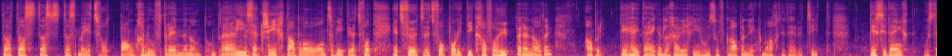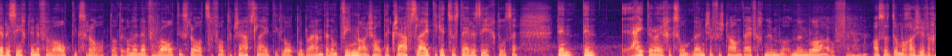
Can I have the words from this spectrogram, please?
Dass, dass, dass, dass man jetzt die Banken auftrennen und, und eine riesige Geschichte ablassen und so weiter. Jetzt fängt, jetzt fängt, jetzt fängt Politik von hypern, oder? Aber die habt eigentlich eure Hausaufgaben nicht gemacht in dieser Zeit. Die sind eigentlich aus dieser Sicht wie ein Verwaltungsrat. Oder? Und wenn der Verwaltungsrat sich von der Geschäftsleitung blenden und FINMA ist halt eine Geschäftsleitung jetzt aus dieser Sicht raus, dann, dann habt ihr euch gesunden Menschenverstand einfach nicht mehr, nicht laufen? Also du kannst einfach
